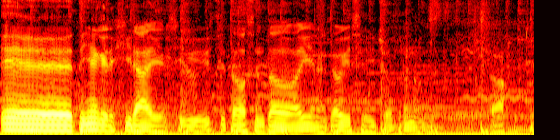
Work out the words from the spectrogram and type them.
Eh, tenía que elegir a alguien. Si hubiese estado sentado alguien acá hubiese dicho otro nombre. Estaba justo.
